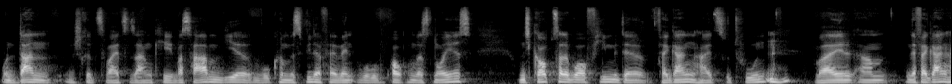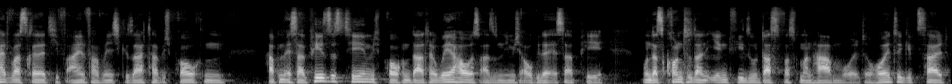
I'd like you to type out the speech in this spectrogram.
Und dann in Schritt zwei zu sagen, okay, was haben wir, wo können wir es wiederverwenden, wo brauchen wir was Neues? Und ich glaube, es hat aber auch viel mit der Vergangenheit zu tun. Mhm. Weil ähm, in der Vergangenheit war es relativ einfach, wenn ich gesagt habe, ich brauche ein, hab ein SAP-System, ich brauche ein Data Warehouse, also nehme ich auch wieder SAP. Und das konnte dann irgendwie so das, was man haben wollte. Heute gibt's halt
